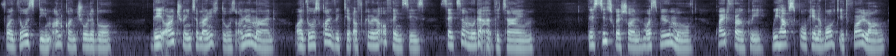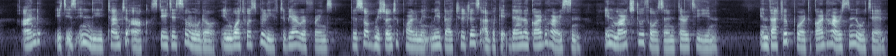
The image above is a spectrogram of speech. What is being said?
for those deemed uncontrollable. They are trained to manage those on remand or those convicted of criminal offenses, said Samuda at the time. This discretion must be removed. Quite frankly, we have spoken about it for long, and it is indeed time to act, stated Samuda in what was believed to be a reference to the submission to Parliament made by Children's Advocate Diahann Gordon Harrison in March 2013. In that report, Gordon Harrison noted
